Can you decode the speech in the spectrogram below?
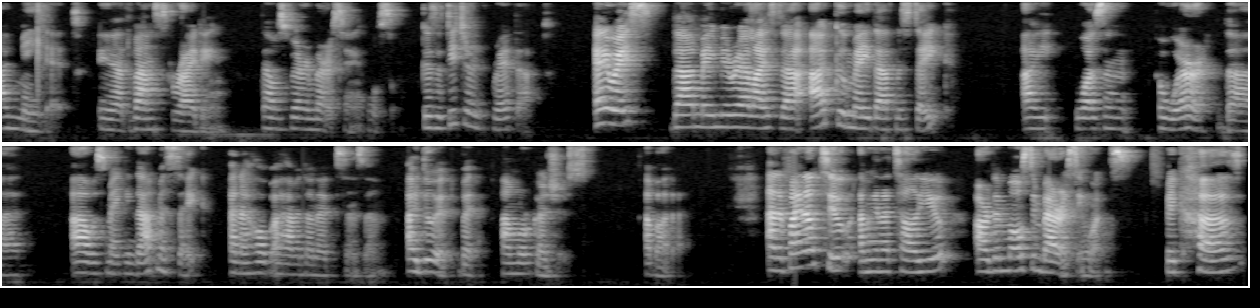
I made it in advanced writing. That was very embarrassing also because the teacher read that. Anyways, that made me realize that I could make that mistake. I wasn't aware that I was making that mistake and I hope I haven't done it since then. I do it, but I'm more conscious about it. And the final two I'm going to tell you are the most embarrassing ones because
